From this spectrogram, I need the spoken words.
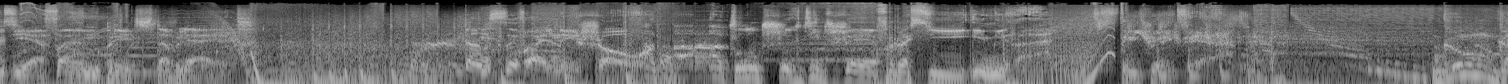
DFM представляет. Танцевальный шоу от лучших диджеев России и мира. Встречайте. Гум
